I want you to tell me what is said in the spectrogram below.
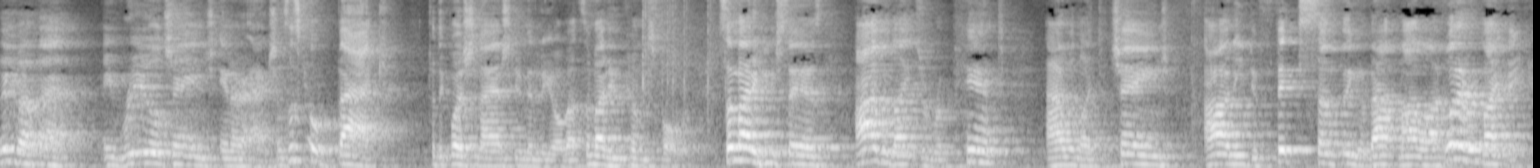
Think about that. A real change in our actions. Let's go back to the question I asked you a minute ago about somebody who comes forward. Somebody who says, I would like to repent, I would like to change, I need to fix something about my life, whatever it might be.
